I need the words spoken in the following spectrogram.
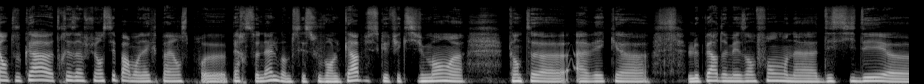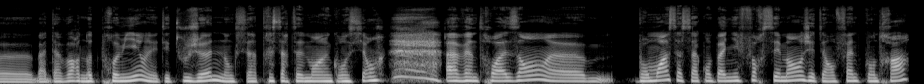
en tout cas très influencée par mon expérience personnelle, comme c'est souvent le cas, puisque effectivement, quand avec le père de mes enfants, on a décidé bah, d'avoir notre premier, on était tout jeune, donc c'est très certainement inconscient, à 23 ans. Pour moi, ça s'accompagnait forcément, j'étais en fin de contrat,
